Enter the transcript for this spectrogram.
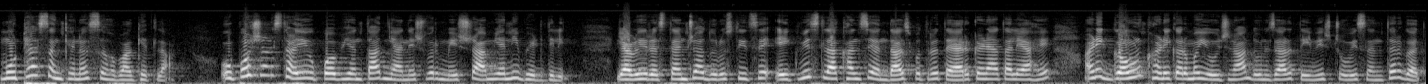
मोठ्या संख्येनं सहभाग घेतला. उपोषणस्थळी उपअभियंता ज्ञानेश्वर मेश्राम यांनी भेट दिली. यावेळी रस्त्यांच्या दुरुस्तीचे एकवीस लाखांचे अंदाजपत्र तयार करण्यात आले आहे आणि गौण खणीकर्म योजना दोन हजार तेवीस चोवीस अंतर्गत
